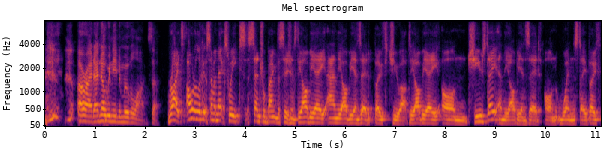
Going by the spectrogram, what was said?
All right. I know we need to move along. So, right. I want to look at some of next week's central bank decisions. The RBA and the RBNZ both due up. The RBA on Tuesday and the RBNZ on Wednesday, both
